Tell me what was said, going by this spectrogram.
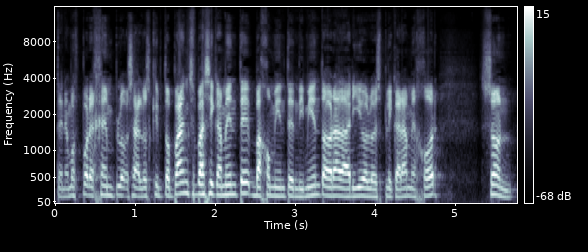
tenemos, por ejemplo, o sea, los CryptoPunks, básicamente, bajo mi entendimiento, ahora Darío lo explicará mejor, son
